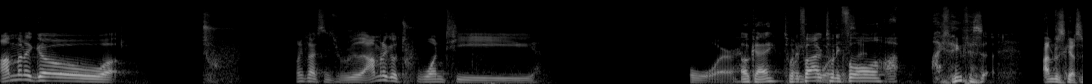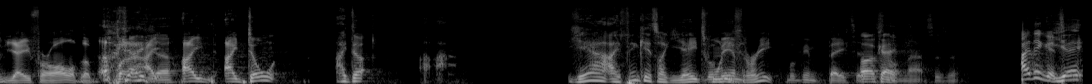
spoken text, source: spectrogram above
I'm gonna go. Twenty-five seems really. I'm gonna go twenty-four. Okay, 25, 24%. 24. I, I think this. I'm just guessing yay for all of them. But Okay. I, Yeah. I, I don't. I don't. I- yeah, I think it's like yay We're being- 23. We're being baited. Okay. It's not Nats, is it? I think it's. Yay-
